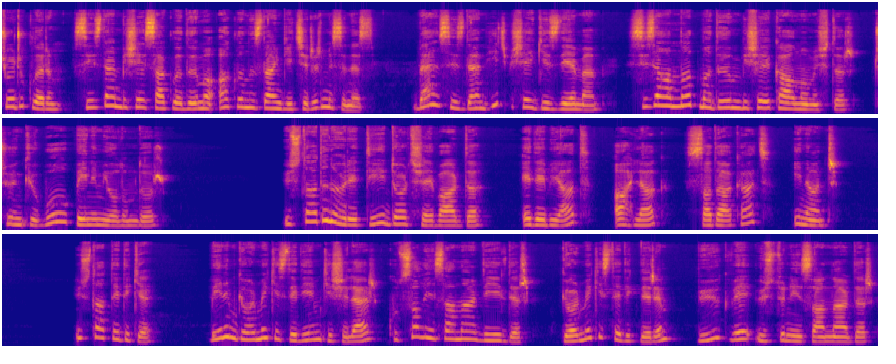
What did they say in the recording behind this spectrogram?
Çocuklarım, sizden bir şey sakladığımı aklınızdan geçirir misiniz? Ben sizden hiçbir şey gizleyemem. Size anlatmadığım bir şey kalmamıştır. Çünkü bu benim yolumdur. Üstadın öğrettiği dört şey vardı. Edebiyat, ahlak, sadakat, inanç. Üstad dedi ki, benim görmek istediğim kişiler kutsal insanlar değildir. Görmek istediklerim büyük ve üstün insanlardır.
